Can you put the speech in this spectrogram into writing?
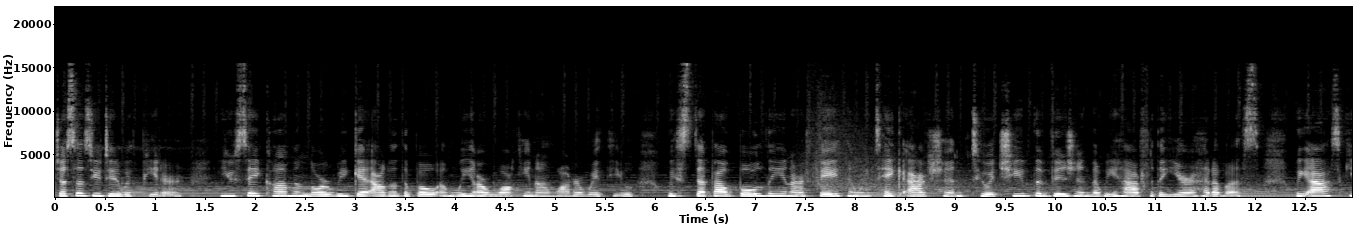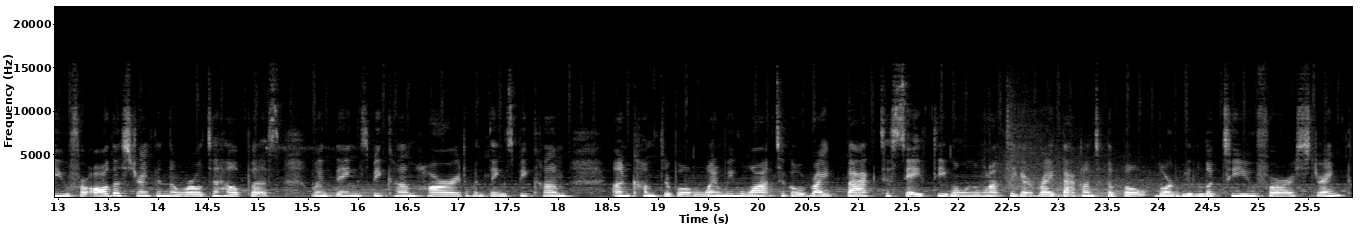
just as you did with Peter. You say, Come, and Lord, we get out of the boat and we are walking on water with you. We step out boldly in our faith and we take action to achieve the vision that we have for the year ahead of us. We ask you for all the strength in the world to help us when things become hard, when things become uncomfortable, when we want to go right back to safety, when we want to get right back onto the boat. Lord, we look to you for our strength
